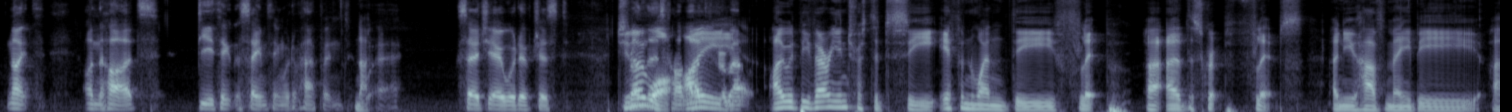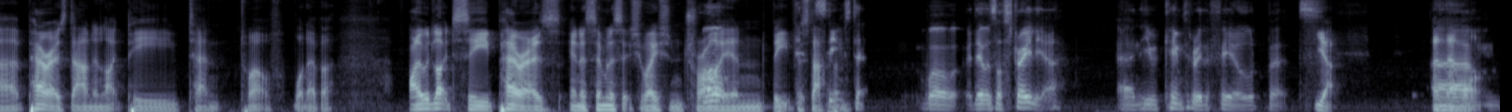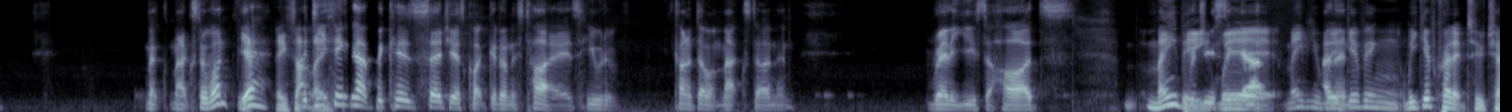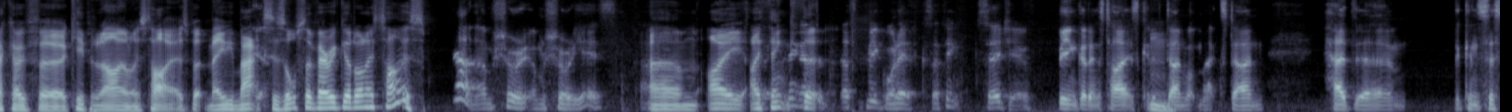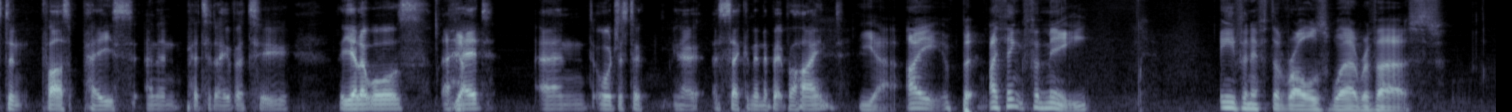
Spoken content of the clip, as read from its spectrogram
Ninth on the hards. Do you think the same thing would have happened? No. Where Sergio would have just Do you know what? I about- I would be very interested to see if and when the flip, uh, uh, the script flips, and you have maybe uh, Perez down in like P 10, 12, whatever. I would like to see Perez in a similar situation try Well, and beat it Verstappen. seems to. Well, there was Australia, and he came through the field, but Yeah. And then what? Max, Max still won. Yeah, Yeah, But do you think that because Sergio's quite good on his tires, he would have kind of done what Max done and really used the hards? Maybe we're maybe we're then- giving we give credit to Checo for keeping an eye on his tires, but maybe Max is also very good on his tires. No, I'm sure. I'm sure he is. Um, I I think, that's, that a, that's a big what if because I think Sergio, being good on his tires, could have Hmm. done what Max done, had um, the consistent fast pace, and then put it over to the yellow walls ahead, and or just a you know a second and a bit behind. Yeah, I but I think for me, even if the roles were reversed,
